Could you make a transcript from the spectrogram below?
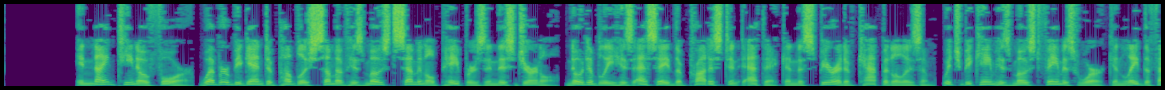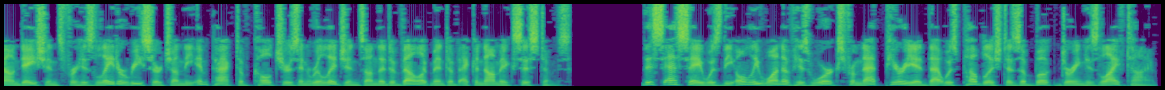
In 1904, Weber began to publish some of his most seminal papers in this journal, notably his essay The Protestant Ethic and the Spirit of Capitalism, which became his most famous work and laid the foundations for his later research on the impact of cultures and religions on the development of economic systems. This essay was the only one of his works from that period that was published as a book during his lifetime.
